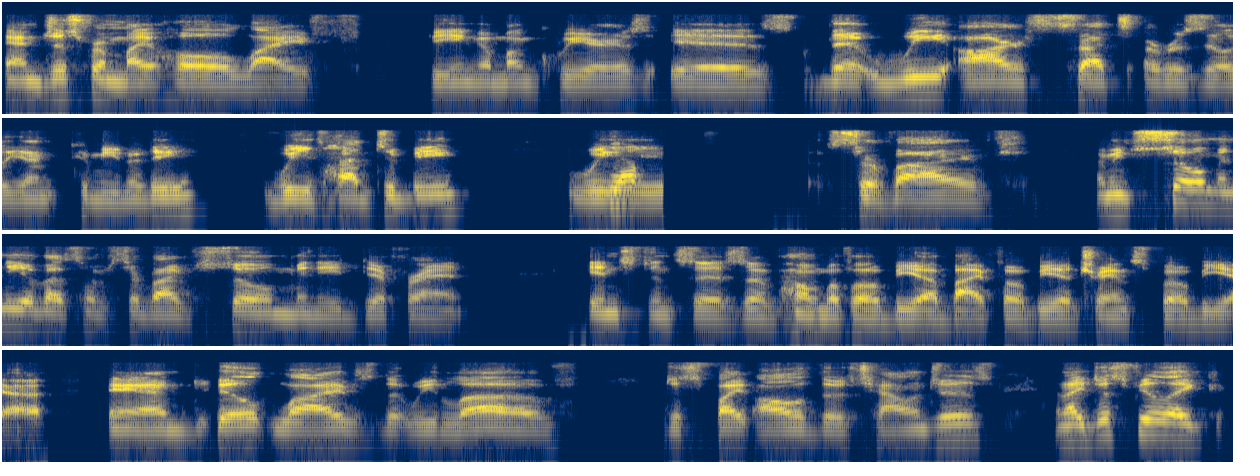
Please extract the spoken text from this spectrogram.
and just from my whole life being among queers is that we are such a resilient community. We've had to be. We yep. survived. I mean, so many of us have survived so many different instances of homophobia, biphobia, transphobia, and built lives that we love despite all of those challenges. And I just feel like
